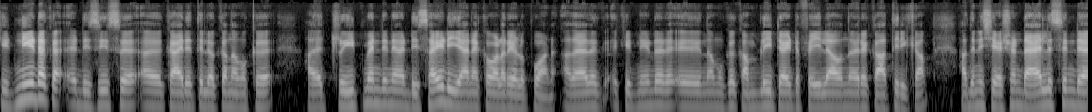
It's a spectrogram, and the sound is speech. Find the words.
കിഡ്നിയുടെ ഡിസീസ് കാര്യത്തിലൊക്കെ നമുക്ക് ട്രീറ്റ്മെന്റിനെ ഡിസൈഡ് ചെയ്യാനൊക്കെ വളരെ എളുപ്പമാണ്. അതായത് കിഡ്നിയുടെ നമുക്ക് കംപ്ലീറ്റ് ആയിട്ട് ഫെയിൽ ആവുന്നവരെ കാത്തിരിക്കാം. അതിനുശേഷം ഡയാലിസിന്റെ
